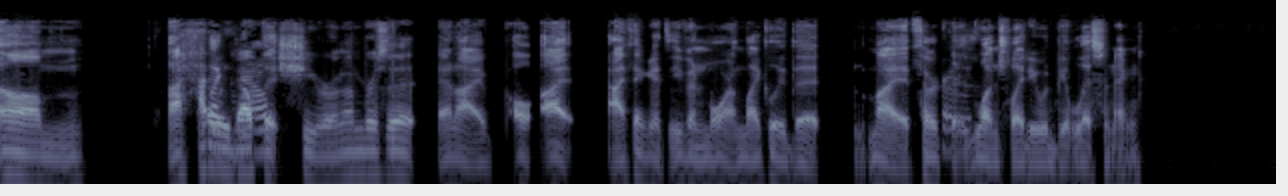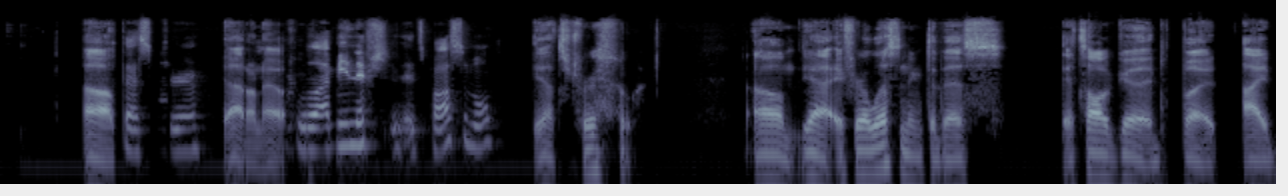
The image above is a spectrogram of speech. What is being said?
um, I highly Like doubt now? that she remembers it, and I, oh, I, I think it's even more unlikely that my third Probably. lunch lady would be listening. Um, That's true. I don't know. Well, I mean, if she, it's possible. Yeah, it's true. Um, yeah, if you're listening to this, it's all good, but I,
